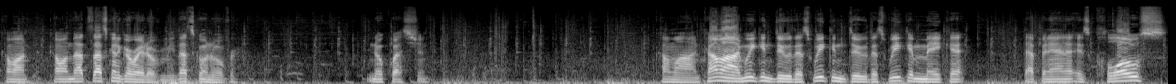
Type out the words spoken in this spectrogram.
Come on, come on. That's that's gonna go right over me. That's going over. No question. Come on, come on. We can do this. We can do this. We can make it. That banana is close.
